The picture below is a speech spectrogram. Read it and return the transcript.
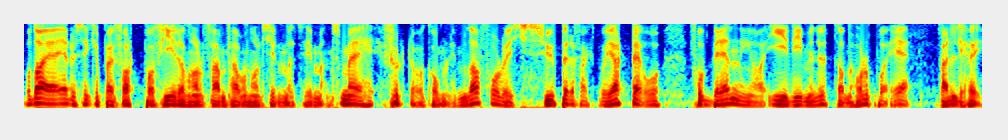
Og da er du sikkert på en fart på 4,5-5,5 km i timen, som er fullt overkommelig. Men da får du supereffekt på hjertet, og forbrenninga i de minuttene du holder på, er veldig høy.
